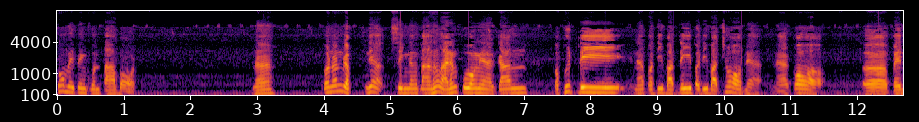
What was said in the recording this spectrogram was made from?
ก็ไม่เป็นคนตาบอดนะ ราะฉะนั้นแบบเนี่ยสิ่งต่างๆ ทั้งหลายทั้งปวงเนี่ยการประพฤติดีนะปฏิบัติดีปฏิบัติชอบเนี่ยนะก็เออเป็น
